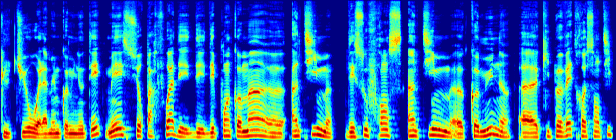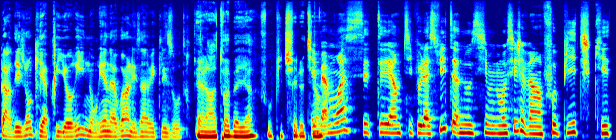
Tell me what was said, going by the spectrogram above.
culture ou à la même communauté, mais sur parfois des des, des points communs euh, intimes, des souffrances intimes euh, communes euh, qui peuvent être ressenties par des gens qui a priori n'ont rien à voir les uns avec les autres. Et alors à toi Baya, faut pitcher le tien. Et eh ben moi c'était un petit peu la suite. Nous aussi, moi aussi j'avais un faux pitch qui est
